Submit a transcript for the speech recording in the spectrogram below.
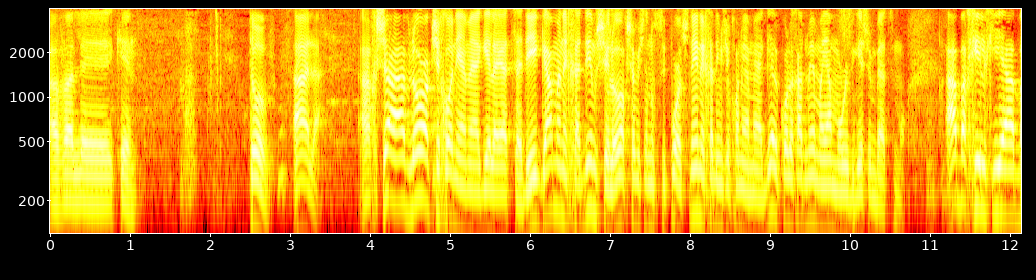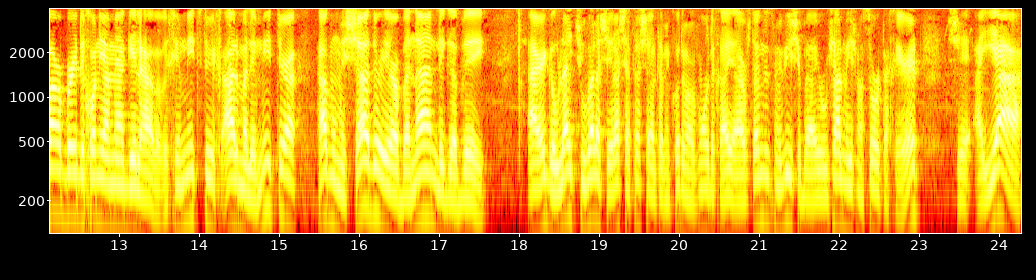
אבל אה, כן. טוב, הלאה. עכשיו, לא רק שחוני המעגל היה צדיק, גם הנכדים שלו, עכשיו יש לנו סיפור על שני נכדים של חוני המעגל, כל אחד מהם היה מוריד גשם בעצמו. אבא חילקיה ברבר דחוני המעגל הווה, וכי מצטריך עלמא למיטרא, הבו משדר ירבנן לגבי. אה רגע, אולי תשובה לשאלה שאתה שאלת מקודם, הרב מרדכי, הרב שטיינזרץ מביא שבירושלמי יש מסורת אחרת, שהיה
